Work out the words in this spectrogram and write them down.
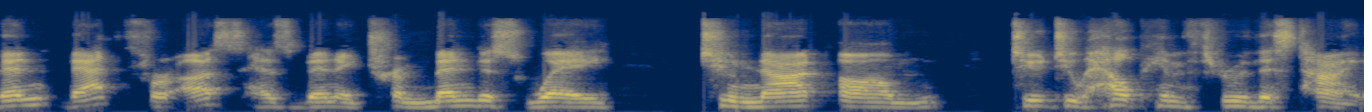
then that for us has been a tremendous way to not um, to to help him through this time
